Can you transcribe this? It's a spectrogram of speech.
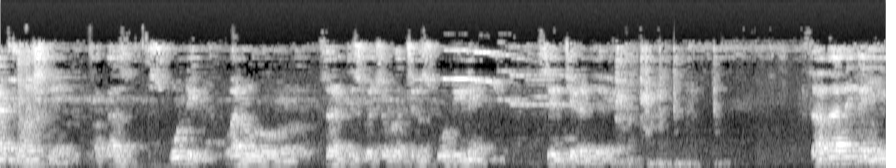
రెండు మొబైల్ ఒక స్కూటీ వాళ్ళు సరుకు తీసుకొచ్చినప్పుడు వచ్చిన స్కూటీని సీజ్ చేయడం జరిగింది. సాధారణంగా ఈ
